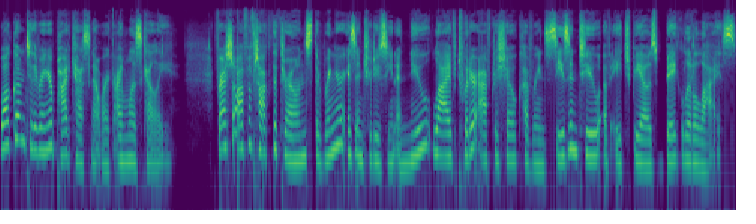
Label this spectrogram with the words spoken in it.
Welcome to the Ringer Podcast Network. I'm Liz Kelly. Fresh off of Talk the Thrones, The Ringer is introducing a new live Twitter after show covering season two of HBO's Big Little Lies.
